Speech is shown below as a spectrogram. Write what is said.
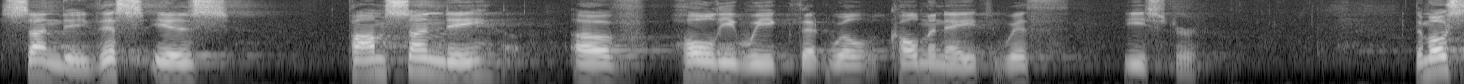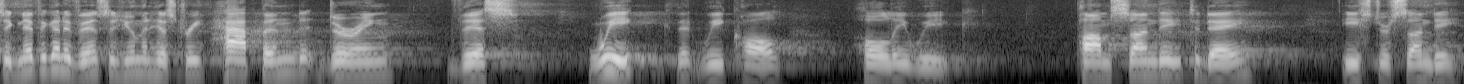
Sunday. This is Palm Sunday of Holy Week that will culminate with Easter. The most significant events in human history happened during this week that we call Holy Week. Palm Sunday today, Easter Sunday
